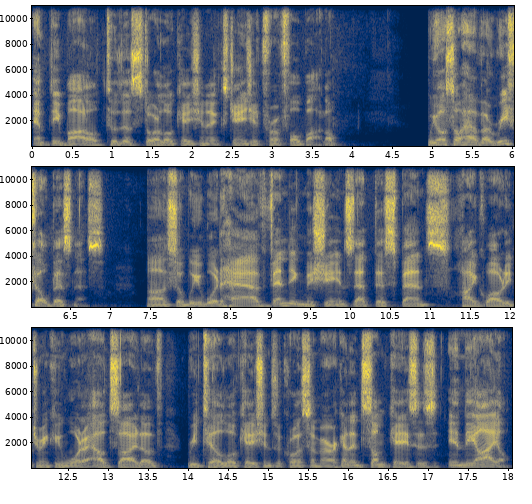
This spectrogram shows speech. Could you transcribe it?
empty bottle, to the store location and exchange it for a full bottle. We also have a refill business. Uh, so we would have vending machines that dispense high quality drinking water outside of retail locations across America, and in some cases in the aisle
